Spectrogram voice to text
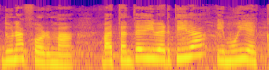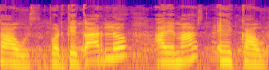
de una forma bastante divertida y muy scout, porque Carlos además es scout.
